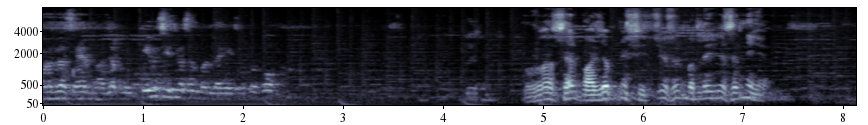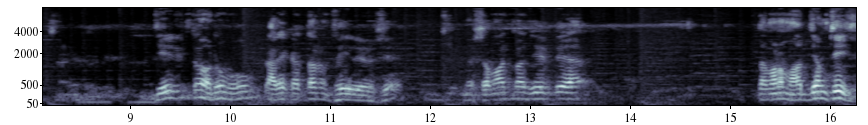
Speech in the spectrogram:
વડોદરા શહેર ભાજપની. કેવી સિચ્યુએશન બદલાઈ ગઈ છે? તો કહો. વડોદરા શહેર ભાજપની સિચ્યુએશન બદલાઈ જશે નહીં. જે રીતનો અનુભવ કાર્યકર્તાનો થઈ રહ્યો છે ને સમાજમાં જે રીતે તમારા માધ્યમથી જ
